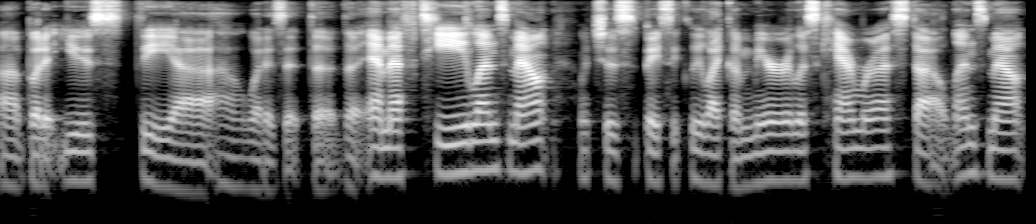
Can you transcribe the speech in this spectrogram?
uh, but it used the uh, what is it the the MFT lens mount, which is basically like a mirrorless camera style lens mount,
